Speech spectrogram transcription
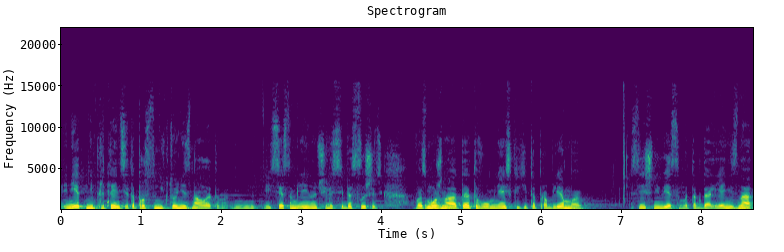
нет, не претензии, это просто никто не знал этого. Естественно, меня не научили себя слышать. Возможно, от этого у меня есть какие-то проблемы с лишним весом и так далее. Я не знаю,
